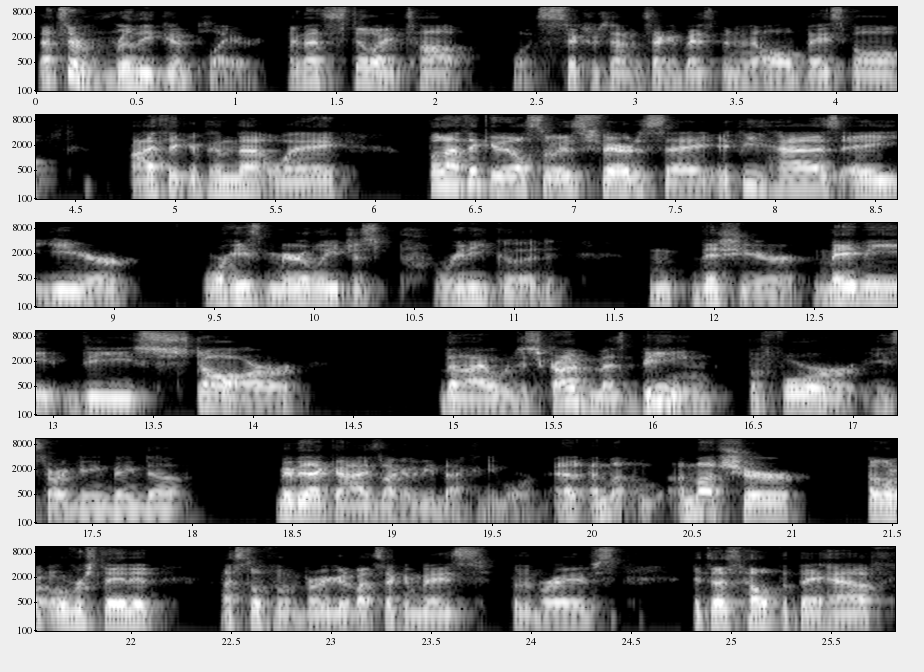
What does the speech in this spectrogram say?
That's a really good player. Like that's still a top what six or seven second baseman in all baseball. I think of him that way. But I think it also is fair to say if he has a year where he's merely just pretty good this year, maybe the star that I would describe him as being before he started getting banged up, maybe that guy's not going to be back anymore. I'm not, I'm not sure. I don't want to overstate it. I still feel very good about second base for the Braves. It does help that they have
